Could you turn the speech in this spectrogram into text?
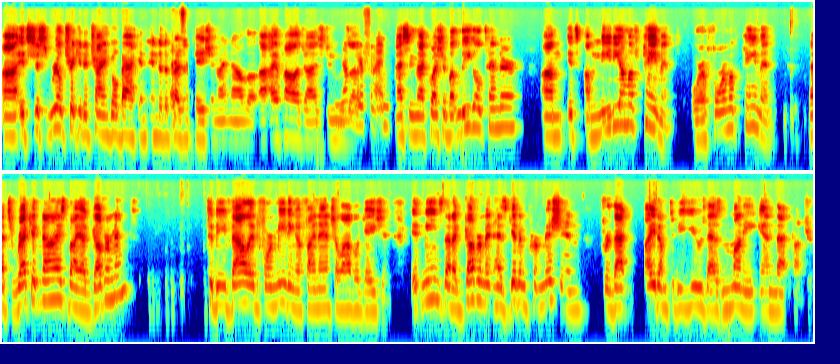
Uh, it's just real tricky to try and go back and into the That's presentation right now. I apologize to no, uh, you're fine. asking that question, but legal tender, um, it's a medium of payment or a form of payment that's recognized by a government to be valid for meeting a financial obligation. It means that a government has given permission for that item to be used as money in that country.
